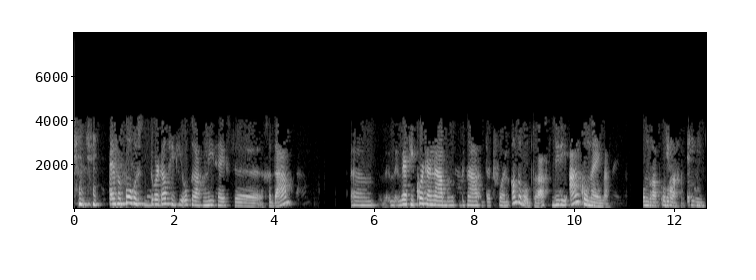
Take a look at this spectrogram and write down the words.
en vervolgens, doordat hij die opdracht niet heeft uh, gedaan, um, werd hij kort daarna benaderd voor een andere opdracht die hij aan kon nemen. Omdat opdracht ja. 1 niet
